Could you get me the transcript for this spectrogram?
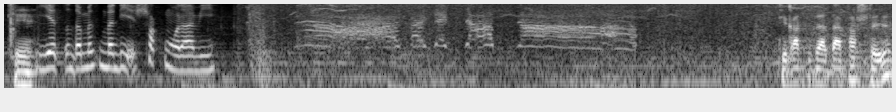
Okay. jetzt? Und da müssen wir die schocken, oder wie? Die Ratte bleibt einfach still.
